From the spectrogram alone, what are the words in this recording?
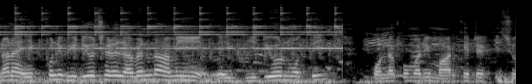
না না, এক্ষুনি ভিডিও ছেড়ে যাবেন না, আমি এই ভিডিওর মধ্যেই কন্যাকুমারী মার্কেটের কিছু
